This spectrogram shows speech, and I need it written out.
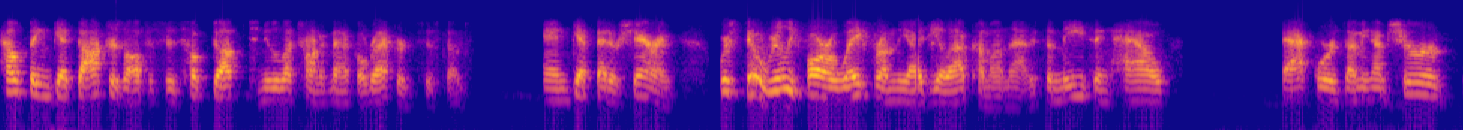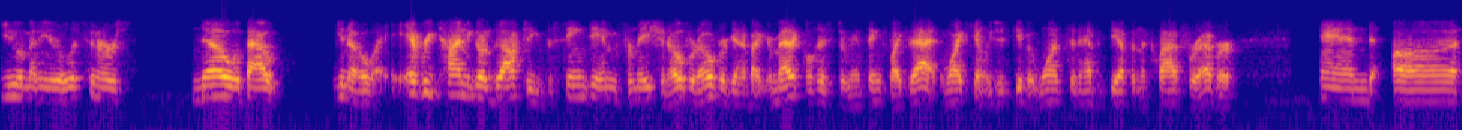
helping get doctors' offices hooked up to new electronic medical record systems and get better sharing. We're still really far away from the ideal outcome on that. It's amazing how backwards. I mean, I'm sure you and many of your listeners know about, you know, every time you go to the doctor, you get the same damn information over and over again about your medical history and things like that. And why can't we just give it once and have it be up in the cloud forever? And uh,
